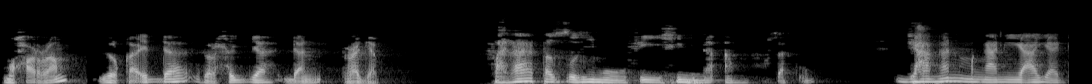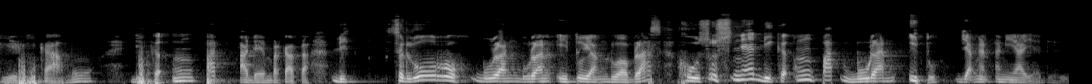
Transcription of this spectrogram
Muharram, Zulqaidah, Zulhijjah, dan Rajab. Fala tazlimu fihinna anfusakum. Jangan menganiaya diri kamu di keempat ada yang berkata di seluruh bulan-bulan itu yang 12 khususnya di keempat bulan itu jangan aniaya diri.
